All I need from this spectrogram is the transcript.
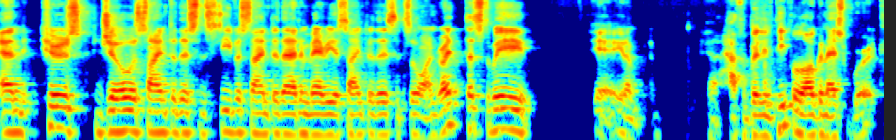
And here's Joe assigned to this, and Steve assigned to that, and Mary assigned to this, and so on. Right? That's the way you know, half a billion people organize work.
